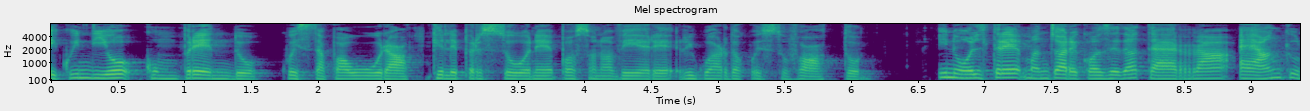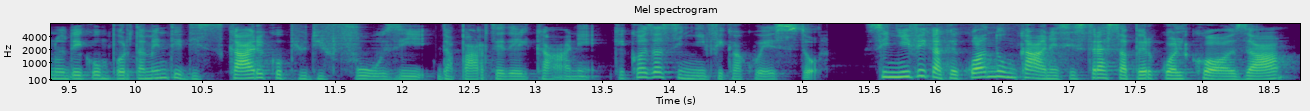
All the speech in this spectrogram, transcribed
e quindi io comprendo questa paura che le persone possono avere riguardo a questo fatto. Inoltre, mangiare cose da terra è anche uno dei comportamenti di scarico più diffusi da parte del cane. Che cosa significa questo? Significa che quando un cane si stressa per qualcosa,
